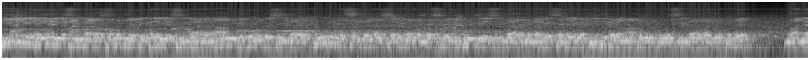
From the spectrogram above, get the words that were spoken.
ನೀರಿಗೆ ನೈದರಿಗೆ ಸಿಂಗಾರ ಸಮುದ್ರಕ್ಕೆ ಕರೆಯ ಸಿಂಗಾರ ನಾಲಿಗೆ ಗೋಡೆ ಸಿಂಗಾರ ಶೃಂಗಾರ ಕೂಗದ ಸಂಗದ ಶರಣರ ಬಸವ ವಿಭೂತಿಯ ಶೃಂಗಾರವಾಗಿ ಸಭೆಗೆ ಅತಿಥಿಗಳ ಮಾತುಗಳು ಕೂಡ ಶೃಂಗಾರವಾಗಿರುತ್ತದೆ. ಮಾನ್ಯ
